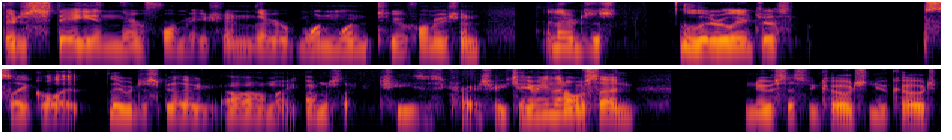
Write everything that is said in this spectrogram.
they just stay in their formation, their one one two formation, and they would just literally just cycle it. They would just be like, Oh my I'm just like, Jesus Christ, are you kidding me? And then all of a sudden, new assistant coach, new coach,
